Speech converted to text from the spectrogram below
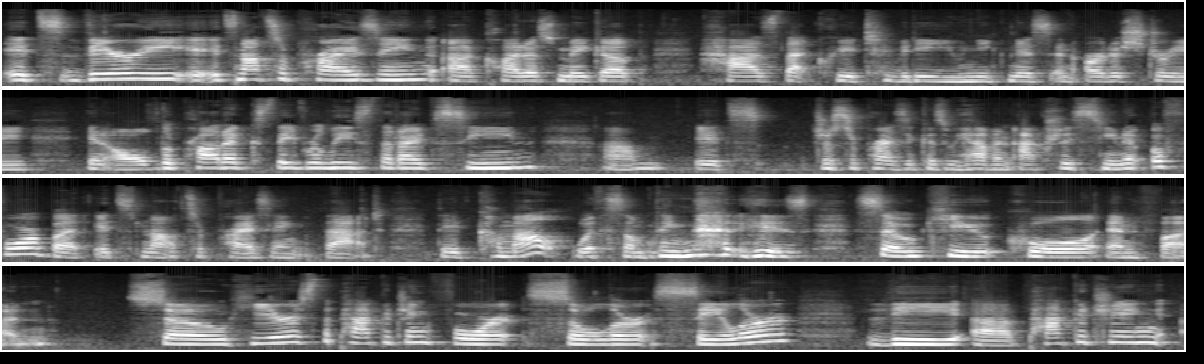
it's very, it's not surprising. Uh, Kaleidos Makeup has that creativity, uniqueness, and artistry in all of the products they've released that I've seen. Um, it's just surprising because we haven't actually seen it before, but it's not surprising that they've come out with something that is so cute, cool, and fun. So here's the packaging for Solar Sailor. The uh, packaging,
